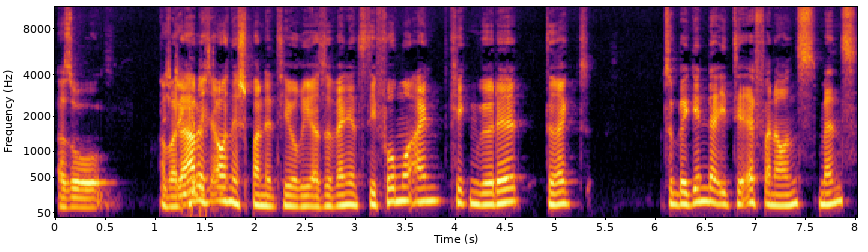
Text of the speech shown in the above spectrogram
Also. Aber da habe ich auch eine spannende Theorie. Also wenn jetzt die FOMO einkicken würde, direkt zu Beginn der ETF-Announcements,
